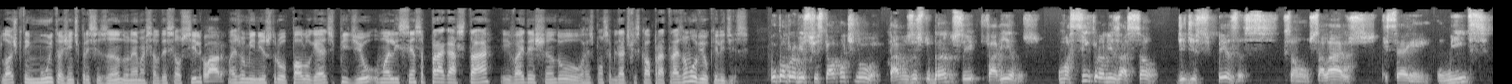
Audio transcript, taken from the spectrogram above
Lógico que tem muita gente precisando, né, Marcelo, desse auxílio. Claro. Mas o ministro Paulo Guedes pediu uma licença para gastar e vai deixando a responsabilidade fiscal para trás. Vamos ouvir o que ele disse. O compromisso fiscal continua. Estávamos estudando se faríamos uma sincronização de despesas, que são salários que seguem um índice,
